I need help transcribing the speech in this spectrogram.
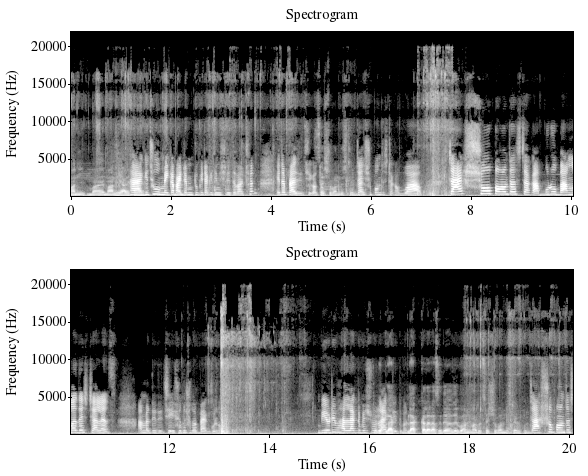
মানি মানি আর হ্যাঁ কিছু মেকআপ আইটেম টুকিটাকি জিনিস নিতে পারছেন। এটা প্রাইস দিচ্ছি কত? চারশো পঞ্চাশ টাকা। ওয়াও চারশো পঞ্চাশ টাকা পুরো বাংলাদেশ চ্যালেঞ্জ আমরা দিয়ে দিচ্ছি এই সুন্দর সুন্দর ব্যাগগুলো ভিডিওটি ভালো লাগলে বেশি লাইক ব্ল্যাক দিয়ে ব্ল্যাক কালার আছে দেওয়া যাবে অনলি মাত্র চারশো পঞ্চাশ টাকা করে। চারশো পঞ্চাশ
